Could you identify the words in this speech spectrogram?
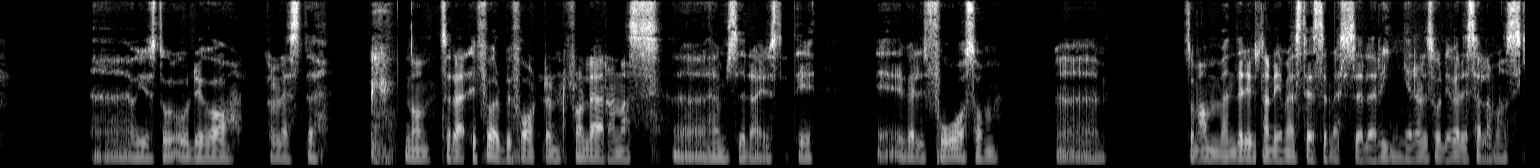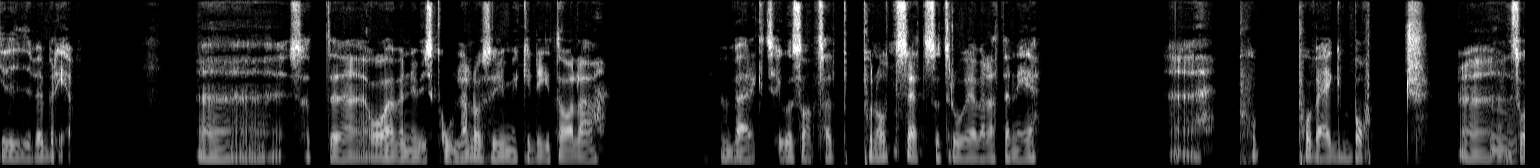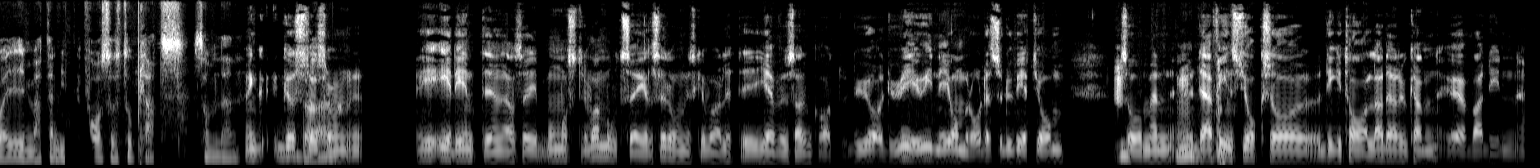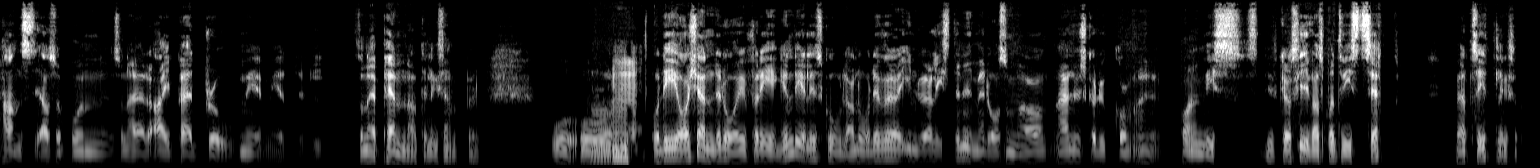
Eh, och just då, och det var, jag läste någon sådär i förbifarten från lärarnas eh, hemsida just att det är väldigt få som som använder det, utan det är mest sms eller ringer eller så. Det är väldigt sällan man skriver brev. Eh, så att, eh, och även nu i skolan då så är det mycket digitala verktyg och sånt. Så att på något sätt så tror jag väl att den är eh, på, på väg bort. Mm. Så i och med att den inte får så stor plats som den Men Gustafsson, är det inte, alltså måste det vara motsägelse då om vi ska vara lite djävulsadvokat? Du, du är ju inne i området så du vet ju om. Så, men mm. där finns ju också digitala där du kan öva din handstil, alltså på en sån här iPad Pro med, med sån här penna till exempel. Och, och, mm. och, det jag kände då för egen del i skolan då, det var individualisten i mig då som, ja, nej, nu ska du komma på en viss, det ska skrivas på ett visst sätt. That's it liksom.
